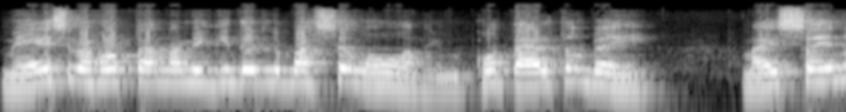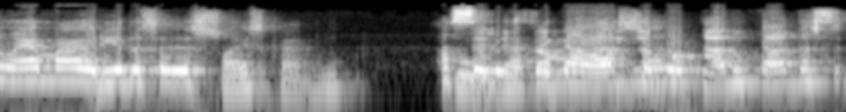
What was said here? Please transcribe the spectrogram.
Messi vai votar no amiguinho dele do Barcelona, e o contrário também. Mas isso aí não é a maioria das seleções, cara. A seleção vai pegar lá, são- votar no cara da São-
